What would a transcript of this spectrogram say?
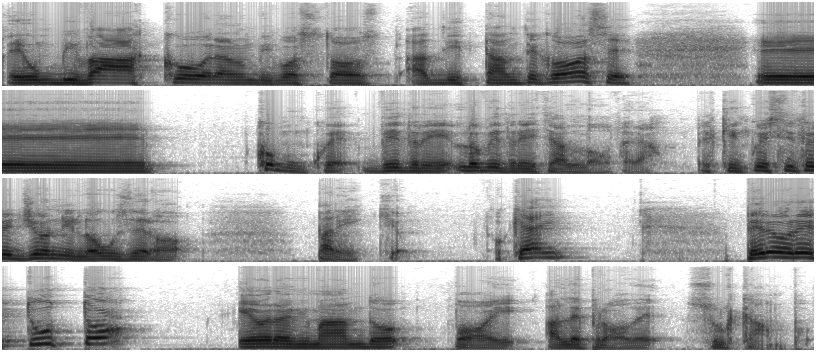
e, un bivacco, ora non vi posso a dire tante cose, eh, comunque vedrete, lo vedrete all'opera, perché in questi tre giorni lo userò parecchio, ok? Per ora è tutto e ora vi mando poi alle prove sul campo.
